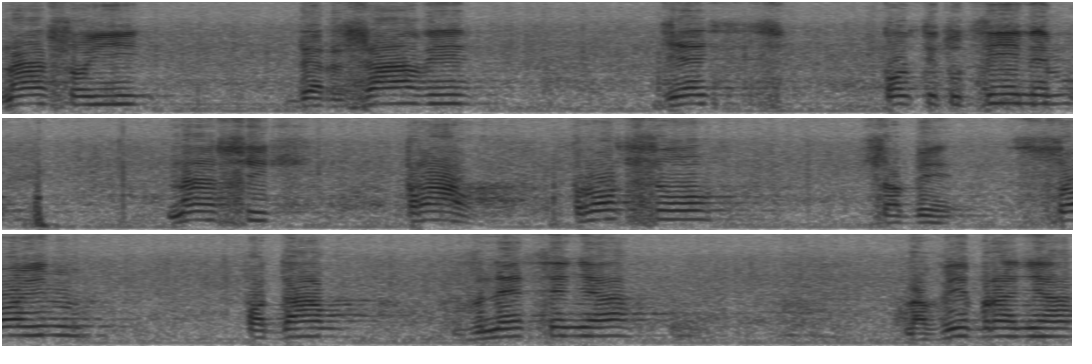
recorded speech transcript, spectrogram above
нашої держави, є конституційним наших прав. Прошу, щоб Сойм подав внесення на вибрання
